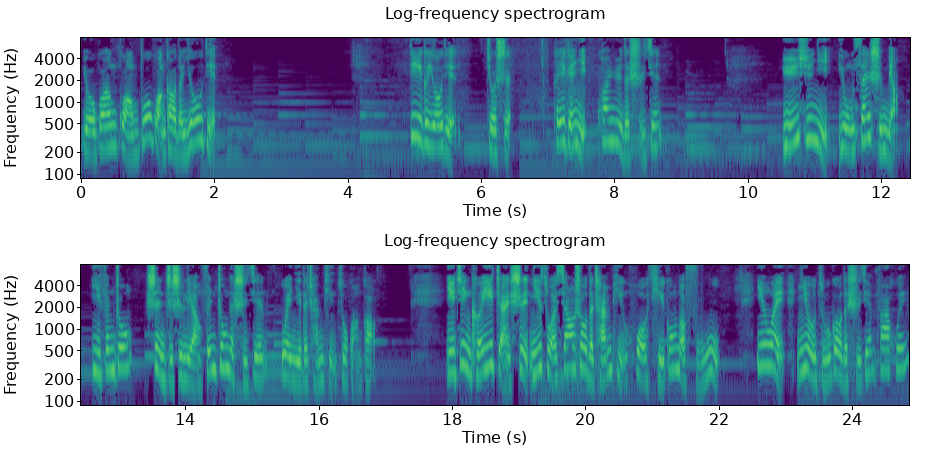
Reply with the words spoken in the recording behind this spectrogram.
有关广播广告的优点。第一个优点就是可以给你宽裕的时间，允许你用三十秒、一分钟，甚至是两分钟的时间为你的产品做广告。你尽可以展示你所销售的产品或提供的服务，因为你有足够的时间发挥。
